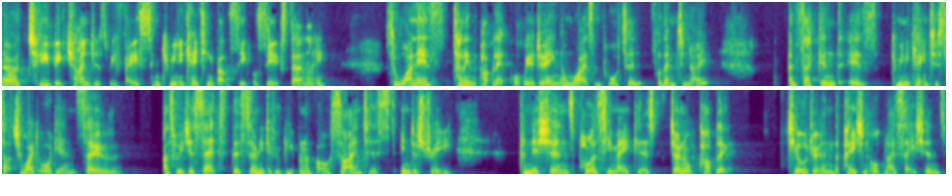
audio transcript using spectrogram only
There are two big challenges we face in communicating about C4C externally. So, one is telling the public what we are doing and why it's important for them to know. And second is communicating to such a wide audience. So, as we just said, there's so many different people involved scientists, industry, clinicians, policymakers, general public, children, the patient organizations.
